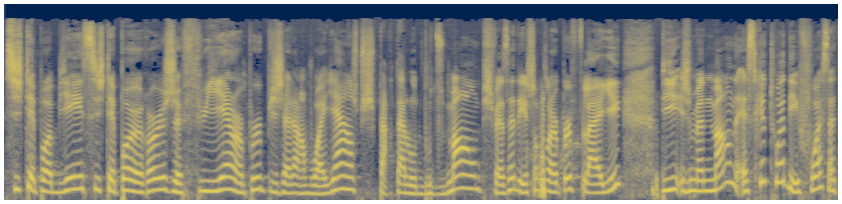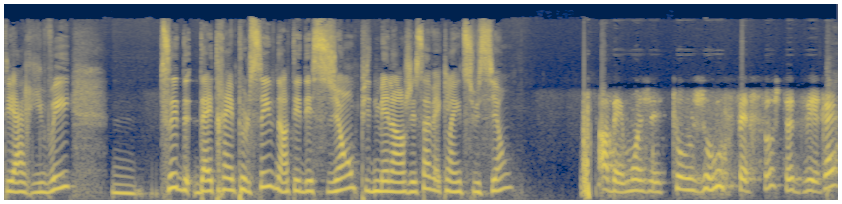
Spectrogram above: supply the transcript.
Si j'étais pas bien, si j'étais pas heureuse, je fuyais un peu, puis j'allais en voyage, puis je partais à l'autre bout du monde, puis je faisais des choses un peu flyées. Puis je me demande, est-ce que toi, des fois, ça t'est arrivé, d'être impulsive dans tes décisions, puis de mélanger ça avec l'intuition? Ah ben moi j'ai toujours fait ça, je te dirais.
